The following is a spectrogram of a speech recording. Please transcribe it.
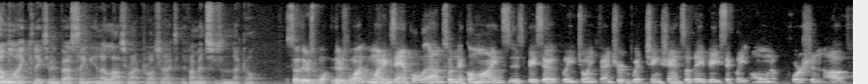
unlikely to investing in a laterite project if I'm interested in nickel? so there's one, there's one one example. Um, so Nickel Mines is basically joint ventured with Tsingshan, so they basically own a portion of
